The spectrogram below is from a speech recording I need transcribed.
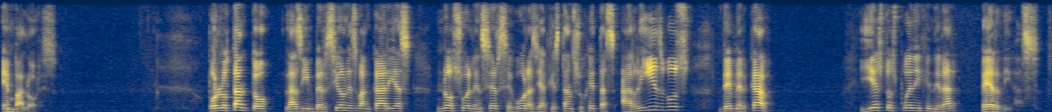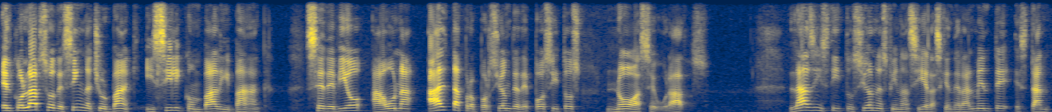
en valores. Por lo tanto, las inversiones bancarias no suelen ser seguras ya que están sujetas a riesgos de mercado y estos pueden generar pérdidas. El colapso de Signature Bank y Silicon Valley Bank se debió a una alta proporción de depósitos no asegurados. Las instituciones financieras generalmente están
